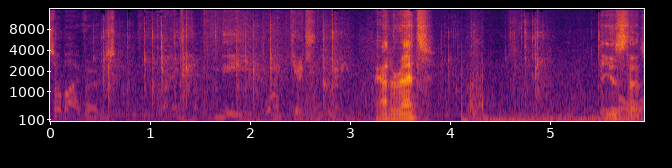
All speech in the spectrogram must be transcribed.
Survivors. Me won't get you anywhere. I got a red. I used it.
